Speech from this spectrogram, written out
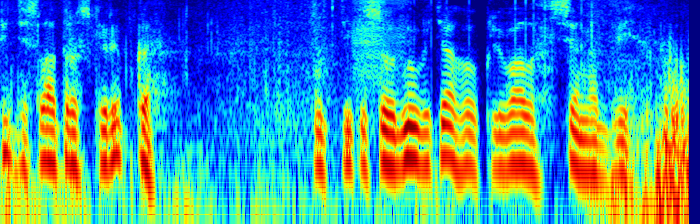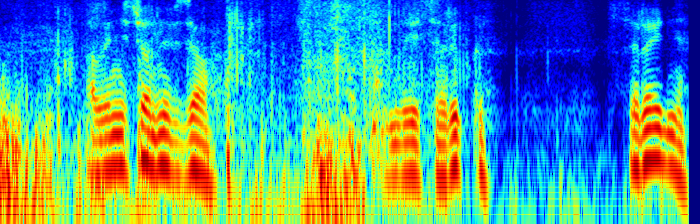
Підійшла трошки рибка. От тільки що одну витягував, клювало ще на дві. Але нічого не взяв. Дивіться, рибка середня,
